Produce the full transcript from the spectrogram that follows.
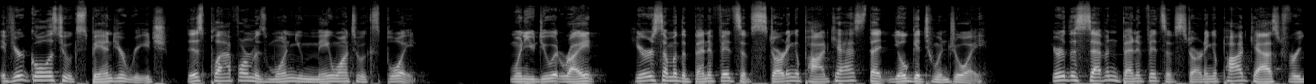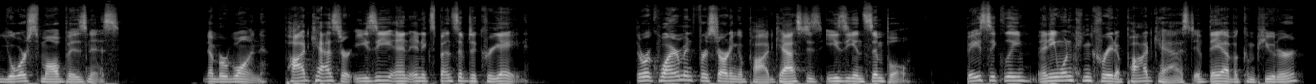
If your goal is to expand your reach, this platform is one you may want to exploit. When you do it right, here are some of the benefits of starting a podcast that you'll get to enjoy. Here are the seven benefits of starting a podcast for your small business. Number one, podcasts are easy and inexpensive to create. The requirement for starting a podcast is easy and simple. Basically, anyone can create a podcast if they have a computer,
